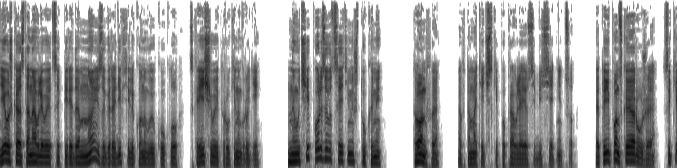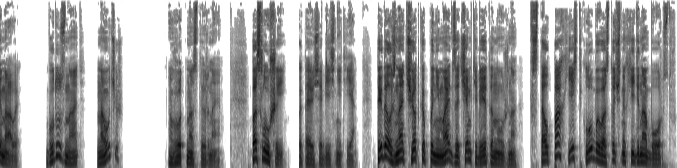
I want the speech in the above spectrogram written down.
Девушка останавливается передо мной, загородив силиконовую куклу, скрещивает руки на груди. «Научи пользоваться этими штуками». «Тонфы», — автоматически поправляю собеседницу. «Это японское оружие, сакинавы». «Буду знать. Научишь?» Вот настырная. «Послушай», — пытаюсь объяснить я, — «ты должна четко понимать, зачем тебе это нужно. В столпах есть клубы восточных единоборств,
